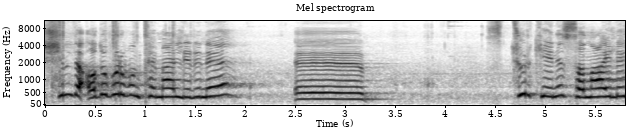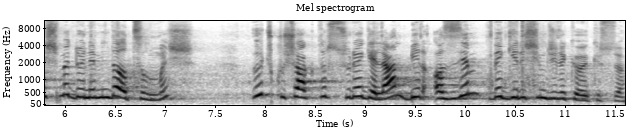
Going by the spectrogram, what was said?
Şimdi ADO grubun temellerine e, Türkiye'nin sanayileşme döneminde atılmış, üç kuşaktır süre gelen bir azim ve girişimcilik öyküsü.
